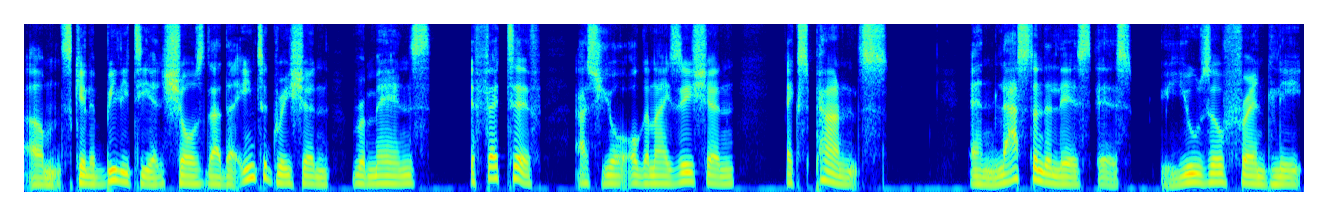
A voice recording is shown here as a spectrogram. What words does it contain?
um, scalability ensures that the integration remains effective as your organization expands. And last on the list is user friendly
